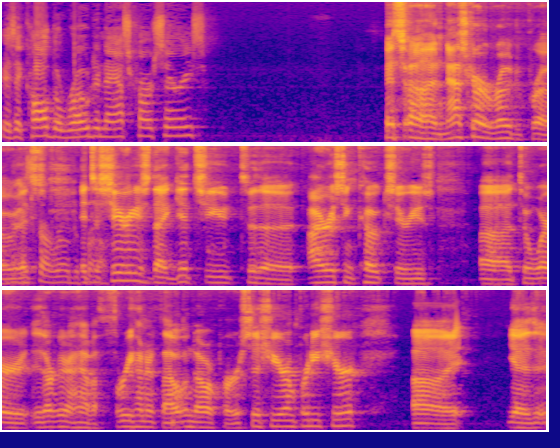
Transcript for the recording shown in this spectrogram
Is it called the Road to NASCAR series? It's uh, NASCAR Road to Pro. NASCAR it's Road to it's Pro. a series that gets you to the iRacing Coke series, uh, to where they're going to have a three hundred thousand dollar purse this year. I'm pretty sure. Uh, yeah,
